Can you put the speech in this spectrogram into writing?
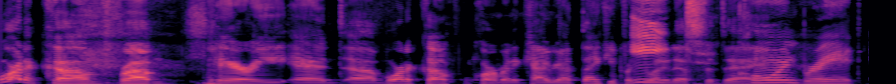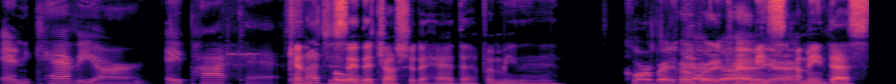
More to come from Perry and uh, more to come from Cornbread and Caviar. Thank you for joining us today. Cornbread and caviar, a podcast. Can I just say that y'all should have had that for me then? Cornbread and Cornbread and Caviar. I mean. I mean that's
